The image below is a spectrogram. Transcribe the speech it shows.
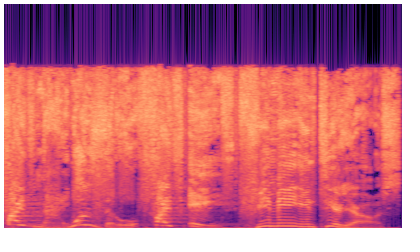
five nine one zero five eight. Fimi Interiors.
